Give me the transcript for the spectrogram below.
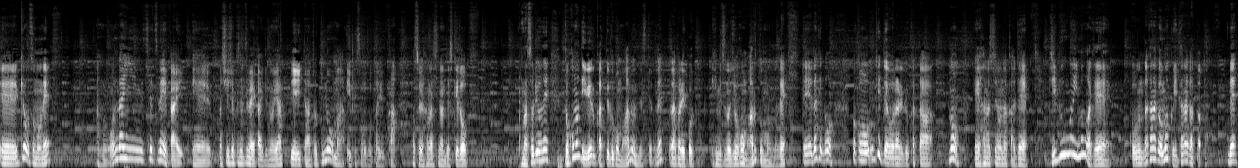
えー今日そのね、あの、オンライン説明会、えーま、就職説明会っていうのをやっていた時の、まあ、エピソードというか、まあ、そういう話なんですけど、まあ、それをね、どこまで言えるかっていうところもあるんですけどね、やっぱりこう、秘密の情報もあると思うので、えーだけど、まあ、こう、受けておられる方の、えー話の中で、自分は今まで、こう、なかなかうまくいかなかったと。で、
